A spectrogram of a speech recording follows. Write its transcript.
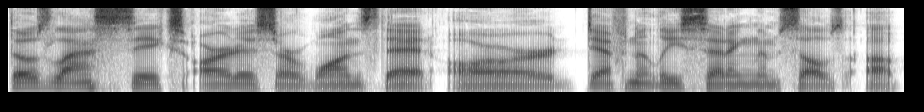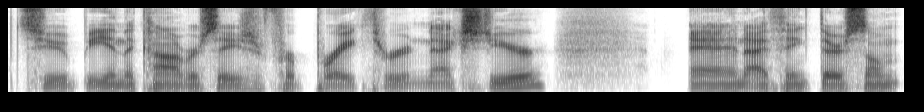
those last six artists are ones that are definitely setting themselves up to be in the conversation for breakthrough next year. And I think there's some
